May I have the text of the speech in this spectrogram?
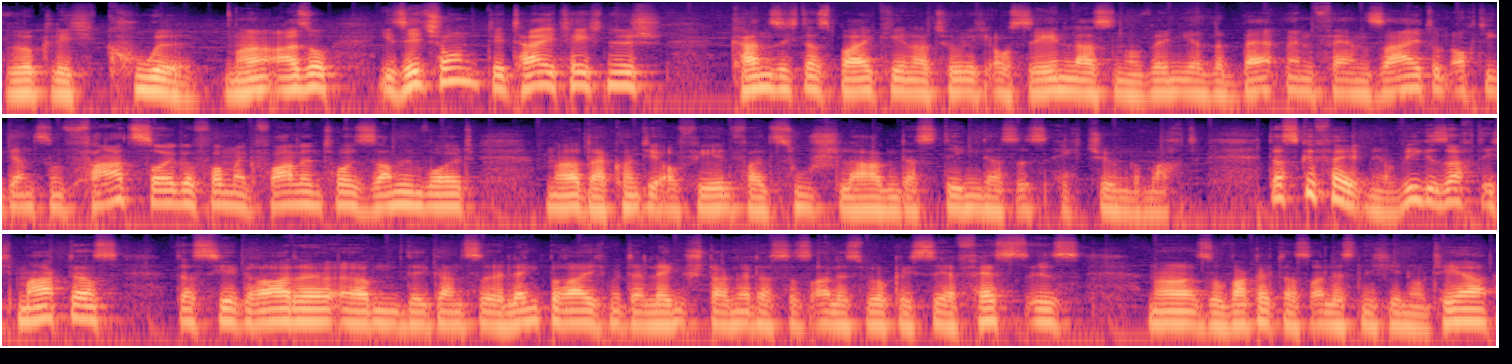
wirklich cool. Ne? Also ihr seht schon, detailtechnisch kann sich das Bike hier natürlich auch sehen lassen. Und wenn ihr The Batman-Fan seid und auch die ganzen Fahrzeuge von McFarlane Toys sammeln wollt, na, da könnt ihr auf jeden Fall zuschlagen. Das Ding, das ist echt schön gemacht. Das gefällt mir. Wie gesagt, ich mag das, dass hier gerade ähm, der ganze Lenkbereich mit der Lenkstange, dass das alles wirklich sehr fest ist. Na, so wackelt das alles nicht hin und her.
